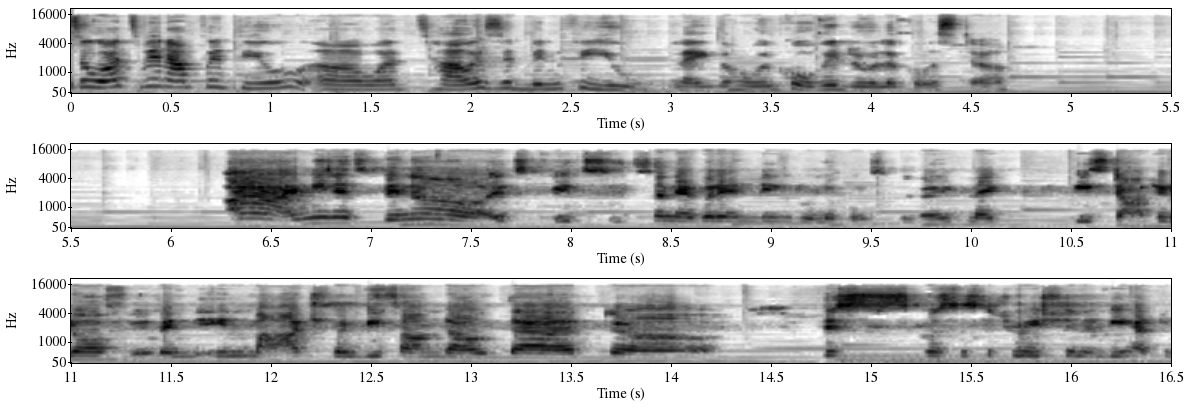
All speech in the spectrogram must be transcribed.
So what's been up with you? Uh, what's how has it been for you? Like the whole covid roller coaster I mean, it's been a it's it's it's a never-ending roller coaster, right? Like we started off when in March when we found out that uh, this was the situation and we had to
